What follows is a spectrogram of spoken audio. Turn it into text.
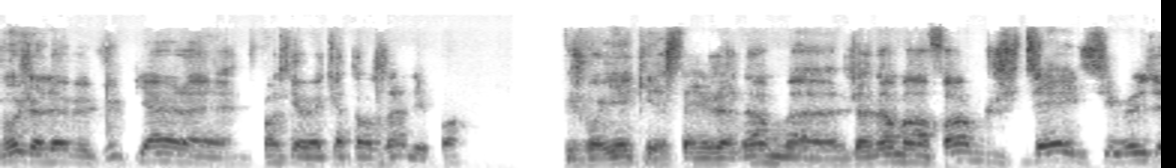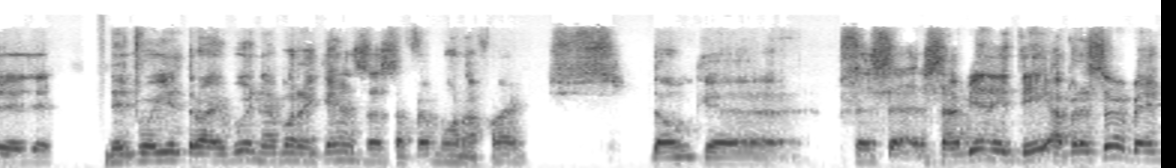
Moi, je l'avais vu, Pierre, euh, je pense qu'il avait 14 ans à l'époque. Je voyais que c'était un jeune homme, euh, jeune homme en forme. Je dis, hey, s'il veut nettoyer le driveway n'importe quand, ça, ça fait mon affaire. Donc, euh, ça, ça- ça a bien été. Après ça, ben,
